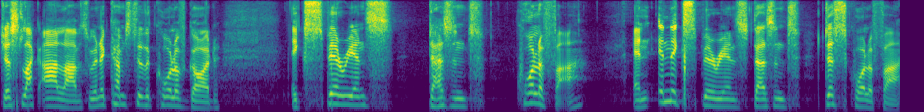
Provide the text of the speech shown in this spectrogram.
Just like our lives, when it comes to the call of God, experience doesn't qualify, and inexperience doesn't disqualify.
